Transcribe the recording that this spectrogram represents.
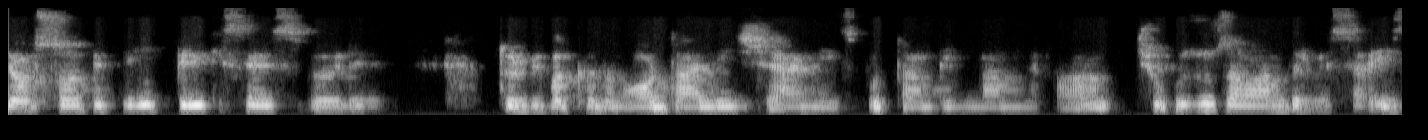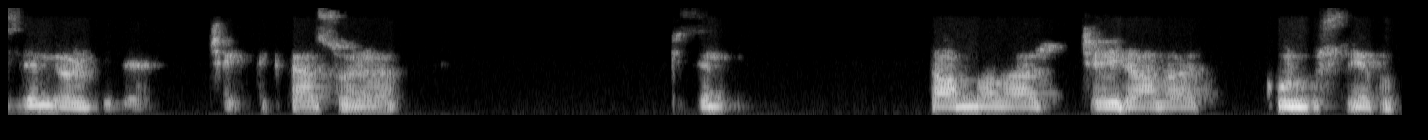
LoL Sohbet'in ilk bir iki senesi böyle dur bir bakalım oradan linçler miyiz, buradan bilmem ne falan. Çok uzun zamandır mesela izlemiyorum bile. Çektikten sonra bizim damlalar, ceylalar kurgusunu yapıp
